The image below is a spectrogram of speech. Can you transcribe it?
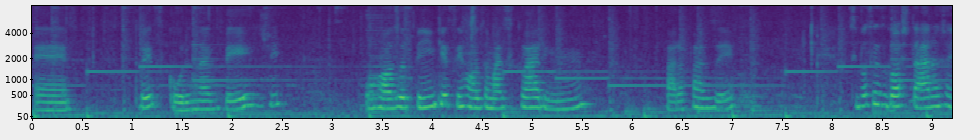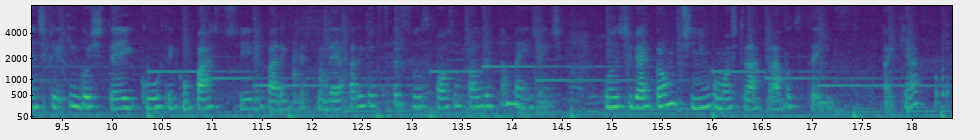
é, três cores, né? Verde, o rosa pink esse rosa mais clarinho para fazer. Se vocês gostaram, gente, clique em gostei, curtem, compartilhem para essa ideia para que outras pessoas possam fazer também, gente. Quando estiver prontinho, vou mostrar para vocês daqui a pouco.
